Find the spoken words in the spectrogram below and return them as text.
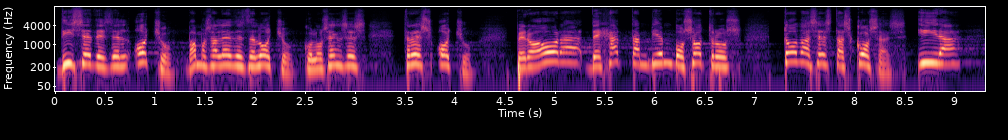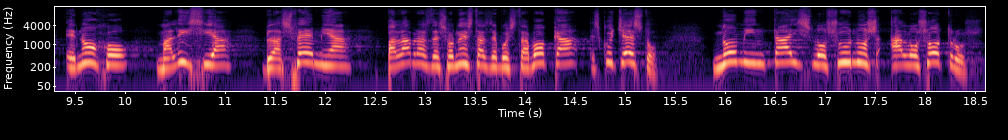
Dice desde el 8, vamos a leer desde el 8, Colosenses 3, 8. Pero ahora dejad también vosotros todas estas cosas, ira, enojo, malicia, blasfemia, palabras deshonestas de vuestra boca. Escuche esto, no mintáis los unos a los otros,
